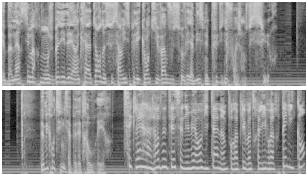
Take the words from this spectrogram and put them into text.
Eh ben merci Marc Monge, belle idée, un créateur de ce service Pélican qui va vous sauver la mise, mais plus d'une fois, j'en suis sûr. Le micro de Cynthia peut-être à ouvrir. C'est clair, alors notez ce numéro vital hein, pour appeler votre livreur Pélican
